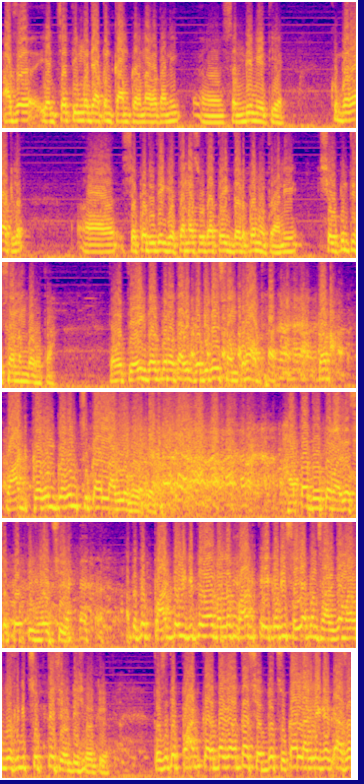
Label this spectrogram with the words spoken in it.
आज यांच्या टीममध्ये आपण काम करणार आहोत आणि संधी मिळतीये. खूप बरं वाटलं. अं, शपथविधी घेताना सुद्धा ते एक दडपण होतं आणि शेवटून तिसरा नंबर होता. त्यामुळे ते एक दडपण होतं आणि कधीतरी संपला होता. तर पाठ करून करून चुकायला लागलो बहुतेक. हातात होतं माझ्या शपथ ती घ्यायची. आता ते पाठ तरी किती वेळा म्हणलं पाठ एखादी सही आपण सारख्या मारत बसली की चुकते शेवटी शेवटी. तसं ते पाठ करता करता शब्द चुकायला लागले का काय असा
